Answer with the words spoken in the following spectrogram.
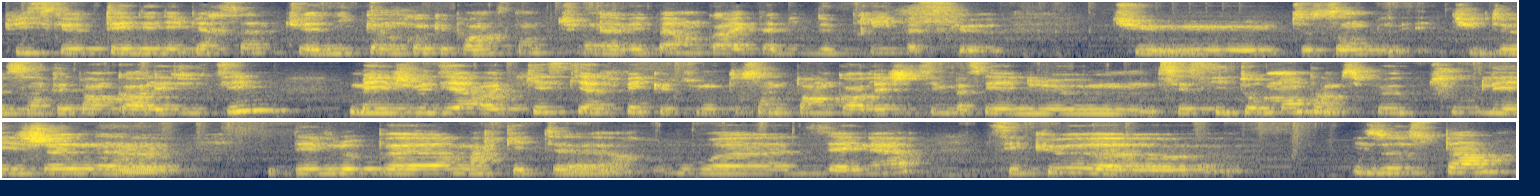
puisque tu des personnes, tu as dit comme quoi que pour l'instant tu n'avais pas encore établi de prix parce que tu te, tu te sentais pas encore légitime. Mais je veux dire, qu'est-ce qui a fait que tu ne te sens pas encore légitime? Parce que c'est ce qui tourmente un petit peu tous les jeunes développeurs, marketeurs ou designers. C'est que euh, ils n'osent pas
